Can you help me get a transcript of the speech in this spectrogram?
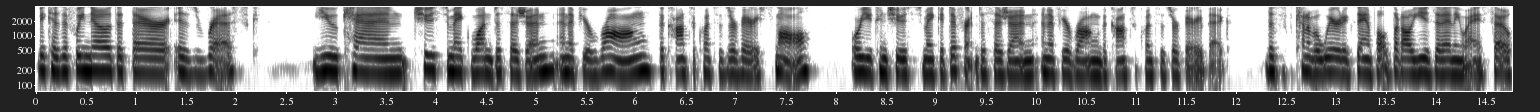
Because if we know that there is risk, you can choose to make one decision. And if you're wrong, the consequences are very small. Or you can choose to make a different decision. And if you're wrong, the consequences are very big. This is kind of a weird example, but I'll use it anyway. So,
